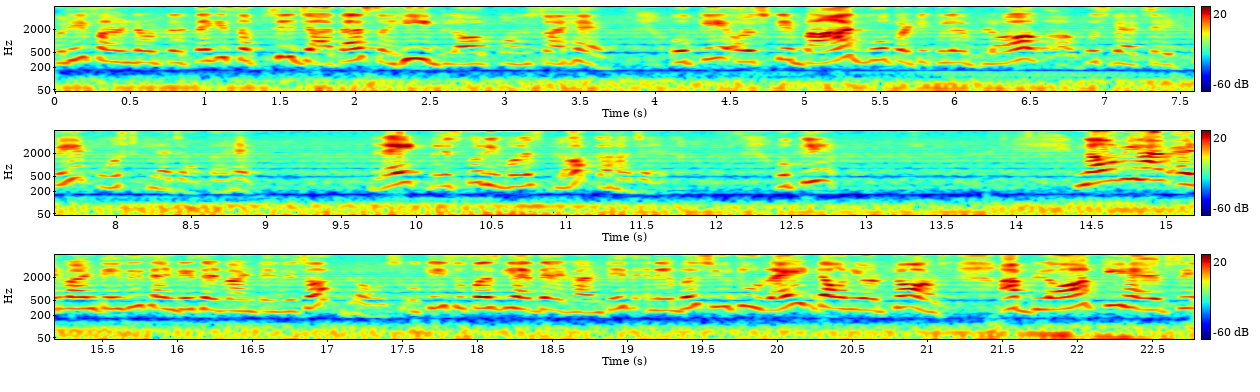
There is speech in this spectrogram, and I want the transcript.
और ये फाइंड आउट करता है कि सबसे ज़्यादा सही ब्लॉग कौन सा है। ओके okay, और उसके बाद वो पर्टिकुलर ब्लॉग उस वेबसाइट पे पोस्ट किया जाता है। Right right? तो इसको रिवर्स ब्लॉग कहा जाएगा। Okay? Now we have advantages and disadvantages of blogs okay so first we have the advantage enables you to write down your thoughts आप blog की help से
